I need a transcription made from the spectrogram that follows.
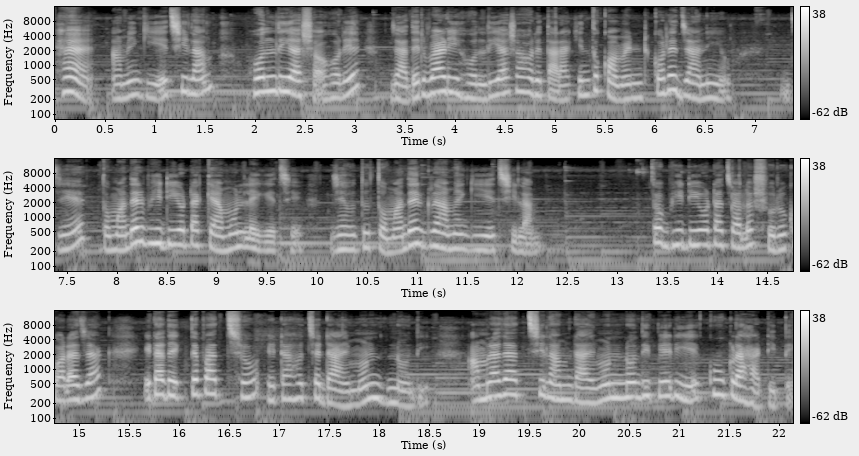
হ্যাঁ আমি গিয়েছিলাম হলদিয়া শহরে। যাদের বাড়ি হলদিয়া শহরে তারা কিন্তু কমেন্ট করে জানিও যে তোমাদের ভিডিওটা কেমন লেগেছে। যেহেতু তোমাদের গ্রামে গিয়েছিলাম। তো ভিডিওটা চলো শুরু করা যাক। এটা দেখতে পাচ্ছ, এটা হচ্ছে ডায়মন্ড নদী। আমরা যাচ্ছিলাম ডায়মন্ড নদী পেরিয়ে কুকড়াহাটিতে।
